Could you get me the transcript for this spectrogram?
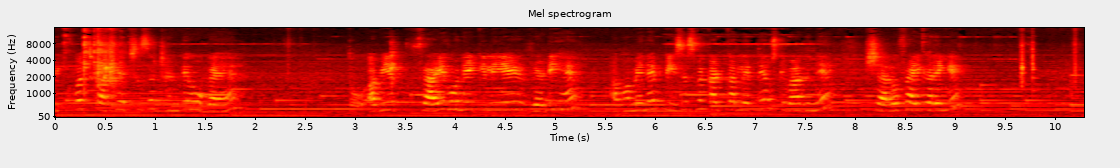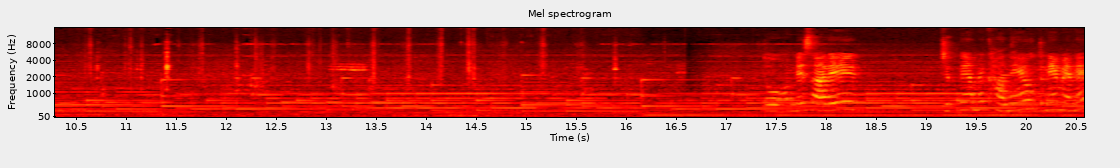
रिक्वच काफ़ी अच्छे से ठंडे हो गए हैं। तो अब ये फ्राई होने के लिए रेडी है। अब हम इन्हें पीसेस में कट कर लेते हैं, उसके बाद इन्हें शैलो फ्राई करेंगे। तो हमने सारे जितने हमें खाने हैं, उतने मैंने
